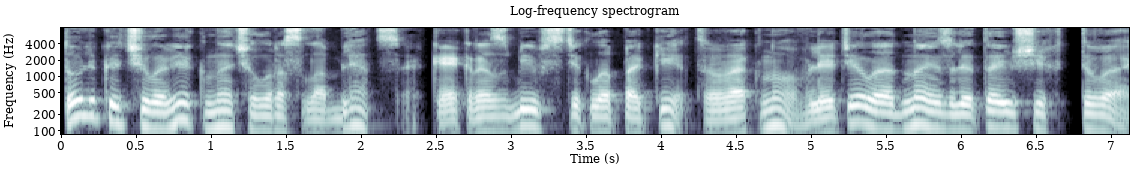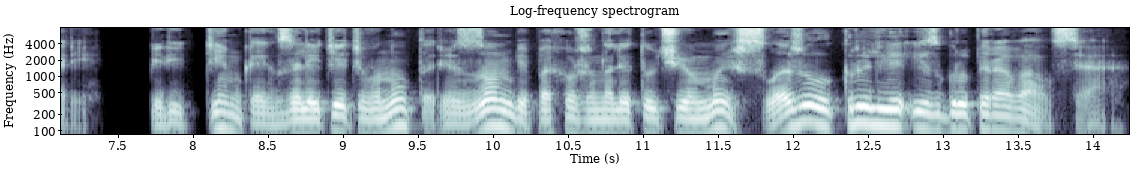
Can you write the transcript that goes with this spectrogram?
Только человек начал расслабляться, как разбив стеклопакет, в окно влетела одна из летающих тварей. Перед тем, как залететь внутрь, зомби, похожий на летучую мышь, сложил крылья и сгруппировался.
